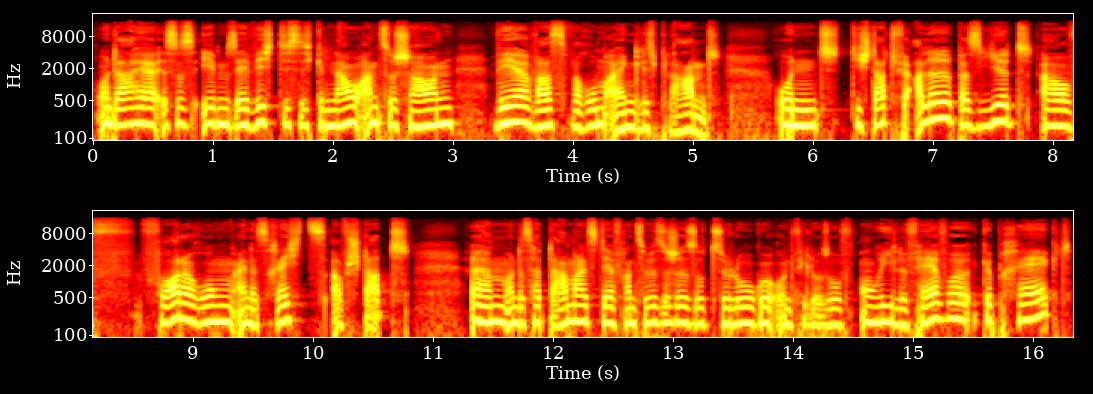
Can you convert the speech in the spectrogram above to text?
Und daher ist es eben sehr wichtig, sich genau anzuschauen, wer was warum eigentlich plant. Und die Stadt für alle basiert auf Forderungen eines Rechts auf Stadt, und das hat damals der französische Soziologe und Philosoph Henri Lefebvre geprägt,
